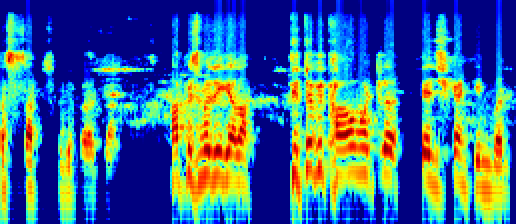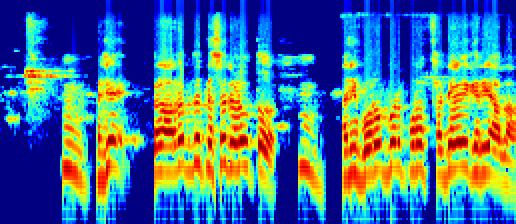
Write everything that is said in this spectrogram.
तसंच ऑफिसमध्ये पळत गेला ऑफिसमध्ये गेला तिथं बी खावं म्हटलं त्या दिवशी कॅन्टीन बंद म्हणजे प्रारब्ध कसं घडवतं? आणि बरोबर परत संध्याकाळी घरी आला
